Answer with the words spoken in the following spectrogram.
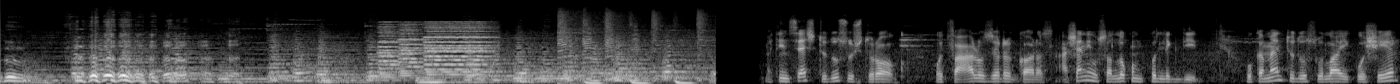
ما تنساش تدوسوا اشتراك وتفعلوا زر الجرس عشان يوصل لكم كل جديد. وكمان تدوسوا لايك وشير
